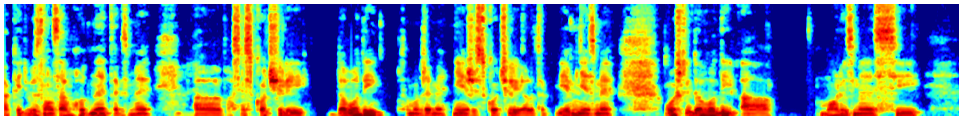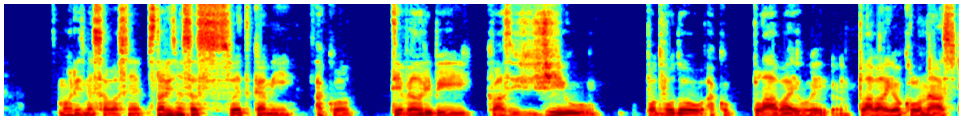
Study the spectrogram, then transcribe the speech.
a keď uznal za vhodné, tak sme uh, vlastne skočili do vody. Samozrejme, nie že skočili, ale tak jemne sme vošli do vody a mohli sme si mohli sme sa vlastne, stali sme sa svetkami, ako tie veľryby kvázi žijú pod vodou, ako plávajú, plávali okolo nás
